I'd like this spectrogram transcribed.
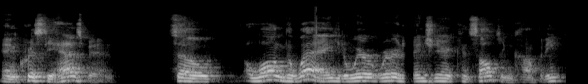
and Kristi has been. So along the way, you know, we're, we're an engineering consulting company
